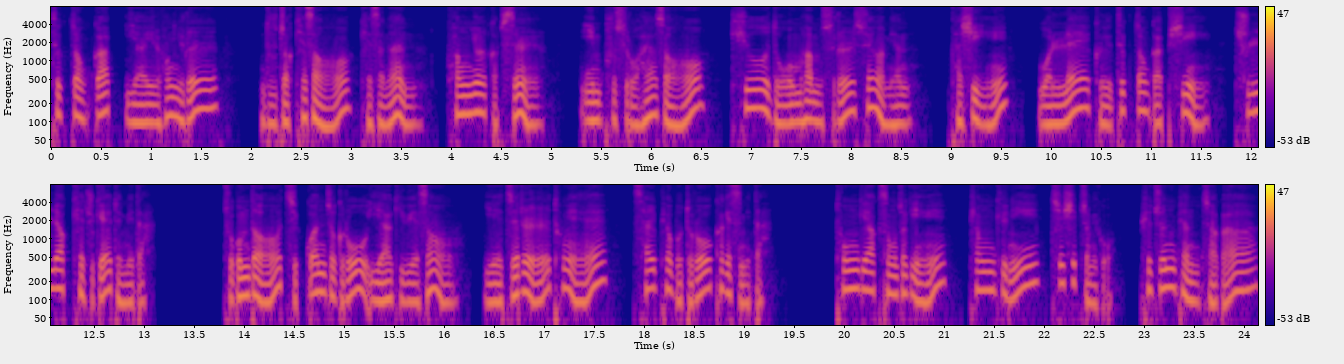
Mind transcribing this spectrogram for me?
특정 값 이하일 확률을 누적해서 계산한 확률 값을 인풋으로 하여서 qNOM 함수를 수행하면 다시 원래 그 특정 값이 출력해주게 됩니다. 조금 더 직관적으로 이해하기 위해서 예제를 통해 살펴보도록 하겠습니다. 통계학 성적이 평균이 70점이고 표준 편차가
